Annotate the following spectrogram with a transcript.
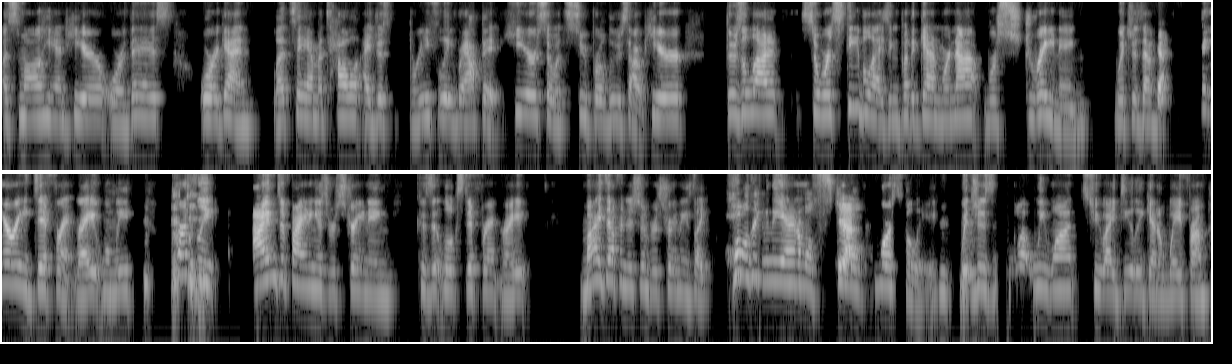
a small hand here or this. Or again, let's say I'm a towel, I just briefly wrap it here so it's super loose out here. There's a lot of, so we're stabilizing, but again, we're not restraining, which is a yeah. very different, right? When we personally, I'm defining as restraining because it looks different, right? My definition of restraining is like holding the animal still yeah. forcefully, mm-hmm. which is what we want to ideally get away from.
